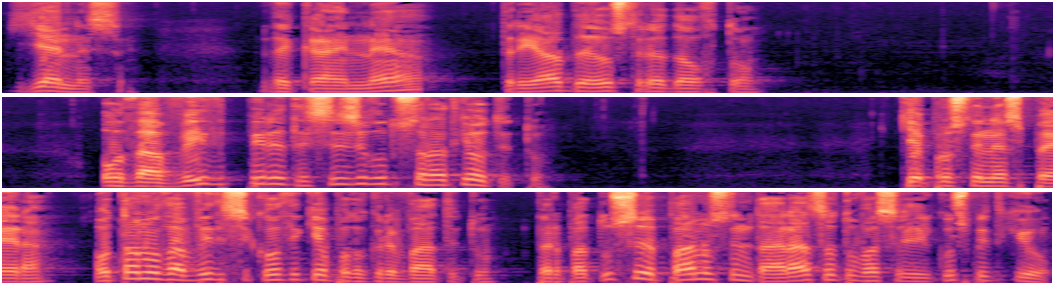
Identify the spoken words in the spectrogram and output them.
Γένεση 19, 30 έως 38 Ο Δαβίδ πήρε τη σύζυγο του στρατιώτη του. Και προς την Εσπέρα, όταν ο Δαβίδ σηκώθηκε από το κρεβάτι του, περπατούσε επάνω στην ταράτσα του βασιλικού σπιτιού.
